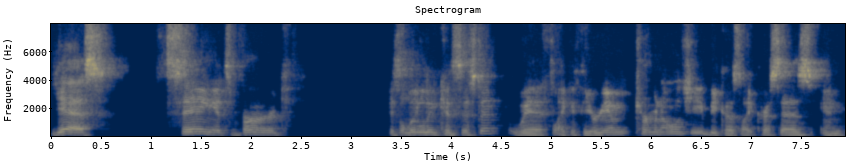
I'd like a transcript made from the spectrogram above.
yes, saying it's burnt is a little inconsistent with like Ethereum terminology because, like Chris says, in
